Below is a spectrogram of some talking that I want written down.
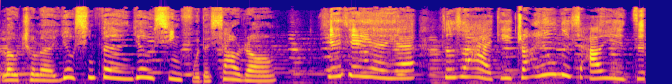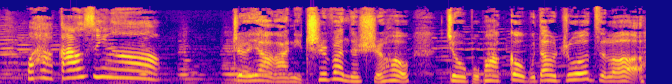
露出了又兴奋又幸福的笑容。谢谢爷爷，这是海蒂专用的小椅子，我好高兴哦。这样啊，你吃饭的时候就不怕够不到桌子了。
